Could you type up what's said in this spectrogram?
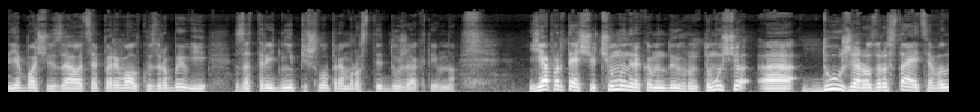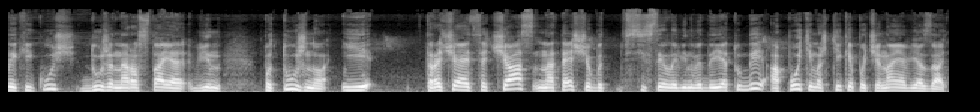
я бачу, за оце перевалку зробив і за три дні пішло прям рости дуже активно. Я про те, що чому не рекомендую ґрунт? Тому що е, дуже розростається великий кущ, дуже наростає він потужно і втрачається час на те, щоб всі сили він видає туди, а потім аж тільки починає в'язати.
